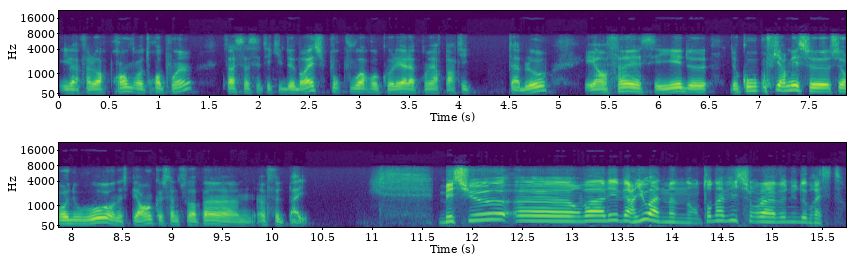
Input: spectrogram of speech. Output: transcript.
il va falloir prendre trois points face à cette équipe de Brest pour pouvoir recoller à la première partie tableau, et enfin essayer de, confirmer ce, renouveau en espérant que ça ne soit pas un, feu de paille. Messieurs, euh, on va aller vers Johan maintenant. Ton avis sur la venue de Brest?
